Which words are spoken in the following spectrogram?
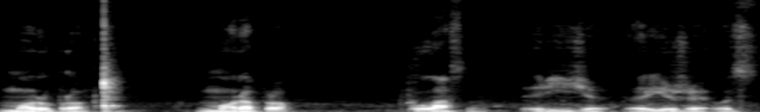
Мору Про? Мора Про класно ріже, ріже. Ось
